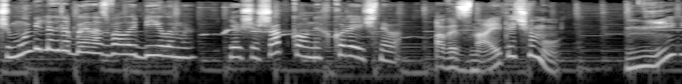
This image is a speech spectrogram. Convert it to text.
чому білі гриби назвали білими, якщо шапка у них коричнева. А ви знаєте чому? Ні?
